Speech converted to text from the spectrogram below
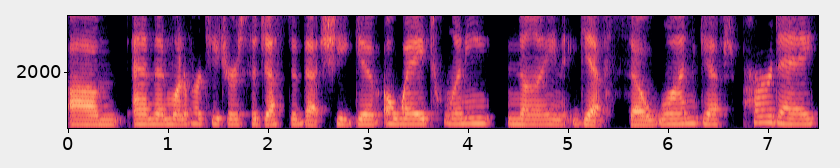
um, and then one of her teachers suggested that she give away 29 gifts. So one gift per day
